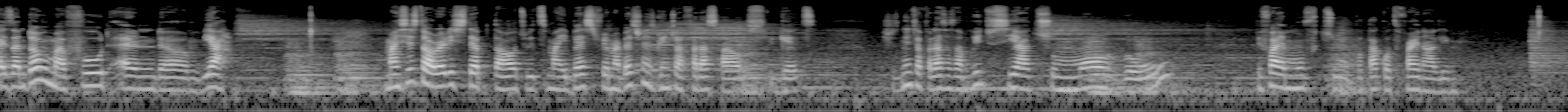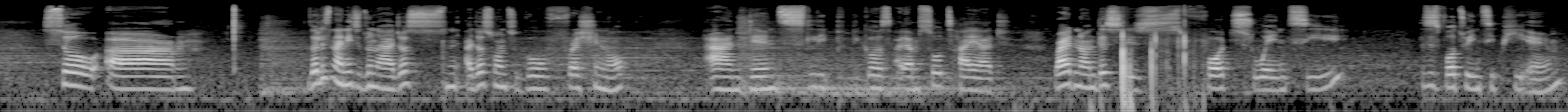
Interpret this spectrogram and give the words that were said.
Guys, I'm done with my food and um, yeah. My sister already stepped out with my best friend. My best friend is going to her father's house, you get. She's going to her father's house. I'm going to see her tomorrow before I move to Port finally. So um the only thing I need to do now, I just I just want to go freshen up and then sleep because I am so tired. Right now this is 420. This is 4:20 p.m.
